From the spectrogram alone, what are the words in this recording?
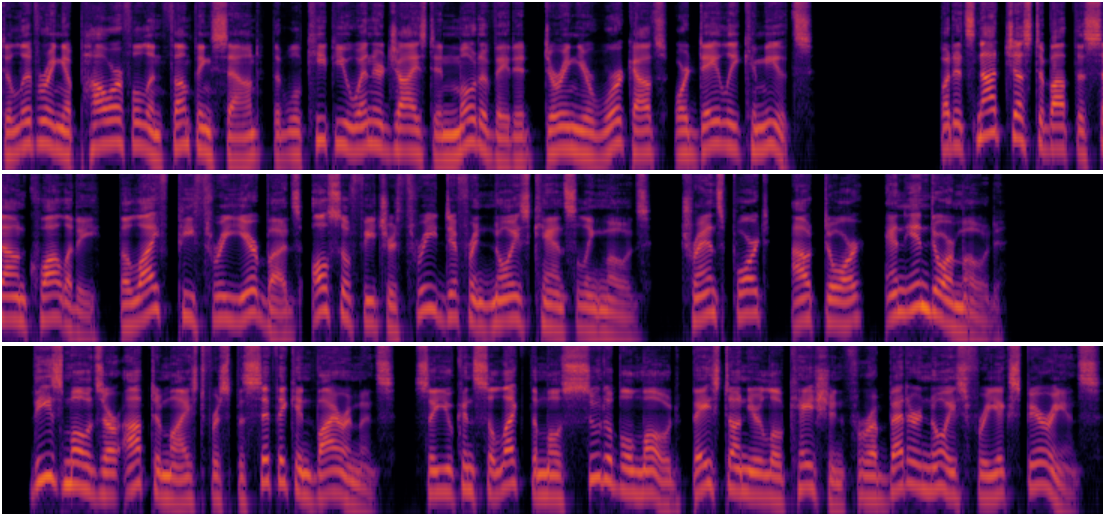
delivering a powerful and thumping sound that will keep you energized and motivated during your workouts or daily commutes. But it's not just about the sound quality, the Life P3 earbuds also feature three different noise canceling modes transport, outdoor, and indoor mode. These modes are optimized for specific environments, so you can select the most suitable mode based on your location for a better noise free experience.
